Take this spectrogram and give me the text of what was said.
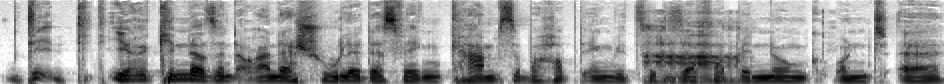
die, die, ihre Kinder sind auch an der Schule, deswegen kam es überhaupt irgendwie zu dieser ah. Verbindung. Und äh,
